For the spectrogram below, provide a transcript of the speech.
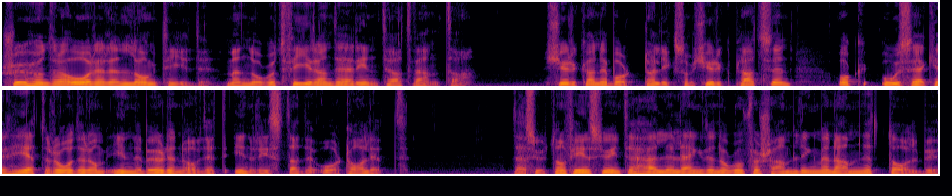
700 år är en lång tid, men något firande är inte att vänta. Kyrkan är borta liksom kyrkplatsen och osäkerhet råder om innebörden av det inristade årtalet. Dessutom finns ju inte heller längre någon församling med namnet Dalby.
